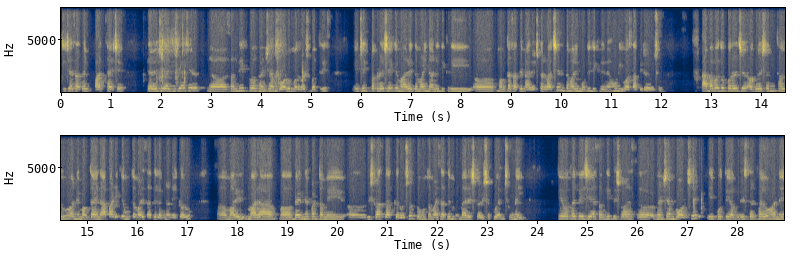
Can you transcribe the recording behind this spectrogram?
જીજા સાથે વાત થાય છે. ત્યારે જે આ જીજા છે સંદીપ ઘનશ્યામ ગોળ ઉંમર વર્ષ બત્રીસ, એ જીત પકડે છે કે મારે તમારી નાની દીકરી મમતા સાથે મેરેજ કરવા છે અને તમારી મોટી દીકરીને હું ડિવોર્સ આપી રહ્યો છું. આ બાબત ઉપર જ અગ્રેશન થયું અને મમતાએ ના પાડી કે હું તમારી સાથે લગ્ન નહીં કરું. મારી, મારા બહેનને પણ તમે વિશ્વાસઘાત કરો છો તો હું તમારી સાથે મેરેજ કરી શકું એમ છું નહીં. તે વખતે જે આ સંદીપ વિશ્વાસ ઘનશ્યામ ગોળ છે, એ પોતે અગ્રેસર થયો અને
